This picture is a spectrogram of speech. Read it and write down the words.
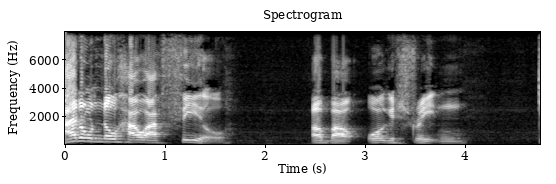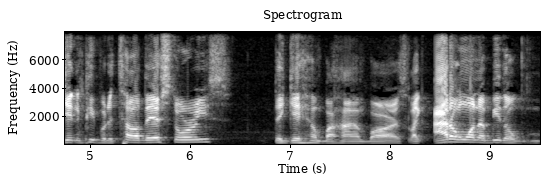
I don't know how I feel about orchestrating getting people to tell their stories to get him behind bars. Like I don't want to be the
